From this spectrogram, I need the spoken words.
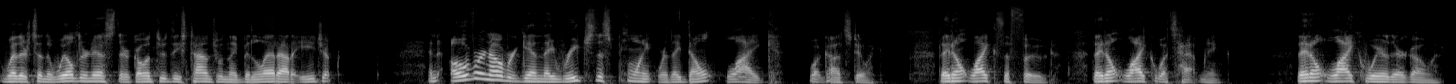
whether it's in the wilderness, they're going through these times when they've been led out of Egypt. And over and over again, they reach this point where they don't like what God's doing. They don't like the food. They don't like what's happening. They don't like where they're going.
